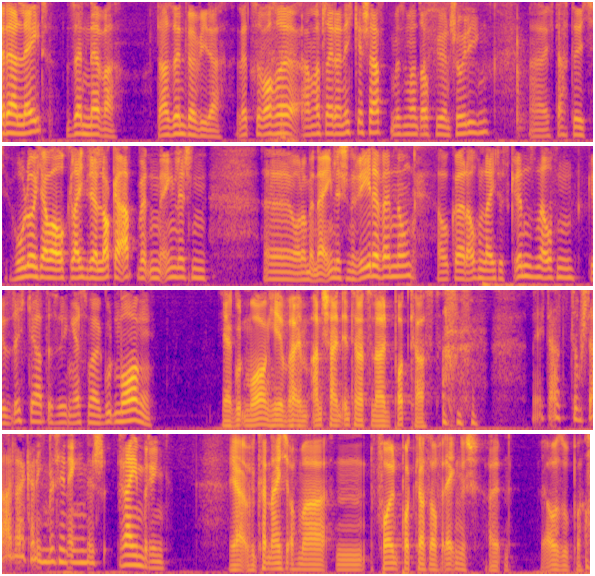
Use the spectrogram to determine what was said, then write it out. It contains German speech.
Better late than never. Da sind wir wieder. Letzte Woche haben wir es leider nicht geschafft, müssen wir uns auch für entschuldigen. Äh, ich dachte, ich hole euch aber auch gleich wieder locker ab mit einem englischen äh, oder mit einer englischen Redewendung. Hauke hat auch ein leichtes Grinsen auf dem Gesicht gehabt, deswegen erstmal guten Morgen. Ja, guten Morgen hier beim anscheinend internationalen Podcast. ich dachte, zum Start da kann ich ein bisschen Englisch reinbringen. Ja, wir können eigentlich auch mal einen vollen Podcast auf Englisch halten. Wäre auch super.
